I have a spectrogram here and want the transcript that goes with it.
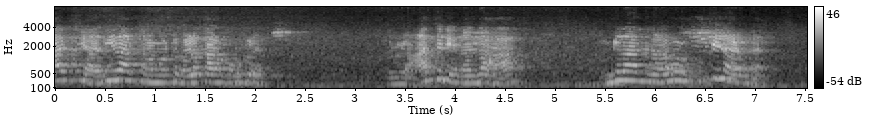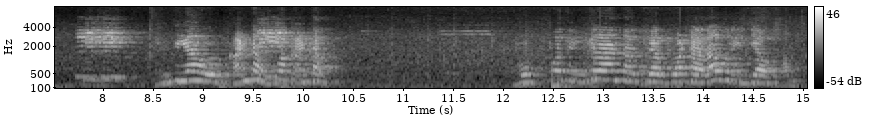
ஆட்சி அதிகாரத்தை மட்டும் வெள்ளக்காரன் கொடுக்கல. இவருடைய ஆச்சரியம் என்னன்னா இங்கிலாந்து ஒரு குட்டி நாடுங்க. இந்தியா ஒரு கண்டம் ரொம்ப கண்டம் முப்பது இங்கிலாந்து போட்டாதான் ஒரு இந்தியாவை சமம்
